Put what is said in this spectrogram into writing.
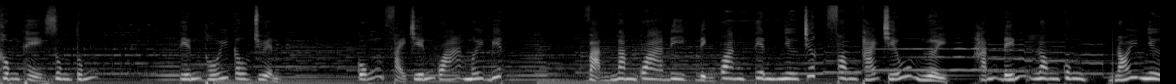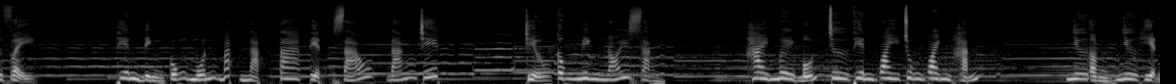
không thể dung túng. Tiến thối câu chuyện. Cũng phải chiến quá mới biết. Vạn năm qua đi, đỉnh quang tiên như trước phong thái chiếu người. Hắn đến Long Cung, nói như vậy. Thiên đình cũng muốn bắt nạt ta tiệt giáo, đáng chết. Triệu công minh nói rằng 24 chư thiên quay chung quanh hắn. Như ẩm như hiện.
